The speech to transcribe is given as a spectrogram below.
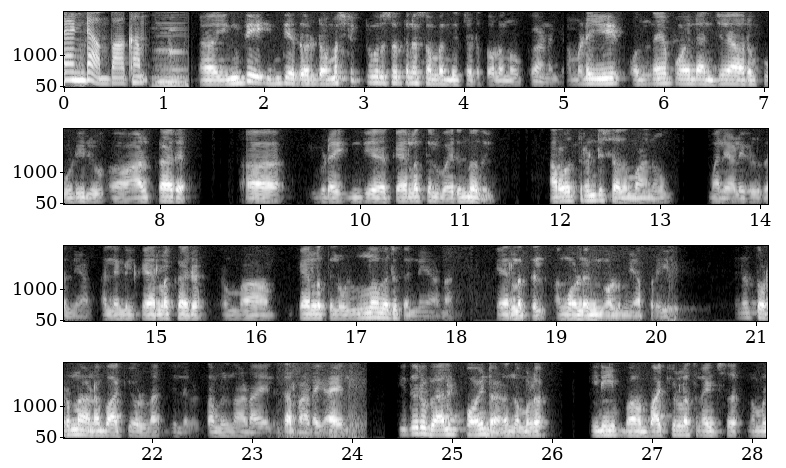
രണ്ടാം ഭാഗം. ഇന്ത്യ ഇന്ത്യ ഡൊമസ്റ്റിക് ടൂറിസത്തിനെ സംബന്ധിച്ചിടത്തോളം നോക്കുകയാണെങ്കിൽ നമ്മുടെ ഈ ഒന്നേ പോയിന്റ് അഞ്ച് ആറ് കോടി ആൾക്കാർ ഇവിടെ ഇന്ത്യ കേരളത്തിൽ വരുന്നതിൽ അറുപത്തിരണ്ട് ശതമാനവും മലയാളികൾ തന്നെയാണ്. അല്ലെങ്കിൽ കേരളക്കാർ കേരളത്തിലുള്ളവർ തന്നെയാണ് കേരളത്തിൽ അങ്ങോട്ടും ഇങ്ങോട്ടും യാത്ര ചെയ്യുന്നത് ഇതിനെ തുടർന്നാണ് ബാക്കിയുള്ള ജില്ലകൾ തമിഴ്നാടായാലും കർണാടക ആയാലും ഇതൊരു വാലിഡ് പോയിന്റ് ആണ്. നമ്മൾ ഇനി ബാക്കിയുള്ള സ്ലൈഡ്സ് നമ്മൾ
